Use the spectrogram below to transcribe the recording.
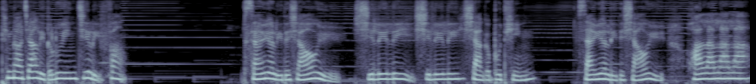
听到家里的录音机里放。三月里的小雨，淅沥沥，淅沥沥下个不停。三月里的小雨，哗啦啦啦，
